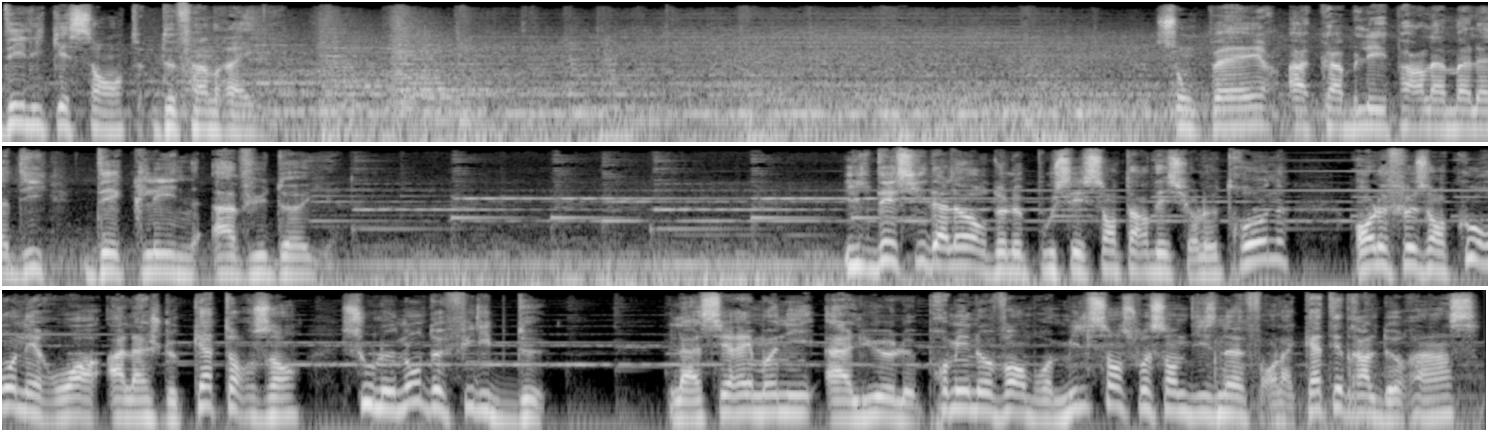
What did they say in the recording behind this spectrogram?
déliquescente de fin de règne. Son père, accablé par la maladie, décline à vue d'œil. Il décide alors de le pousser sans tarder sur le trône en le faisant couronner roi à l'âge de 14 ans sous le nom de Philippe II. La cérémonie a lieu le 1er novembre 1179 en la cathédrale de Reims,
